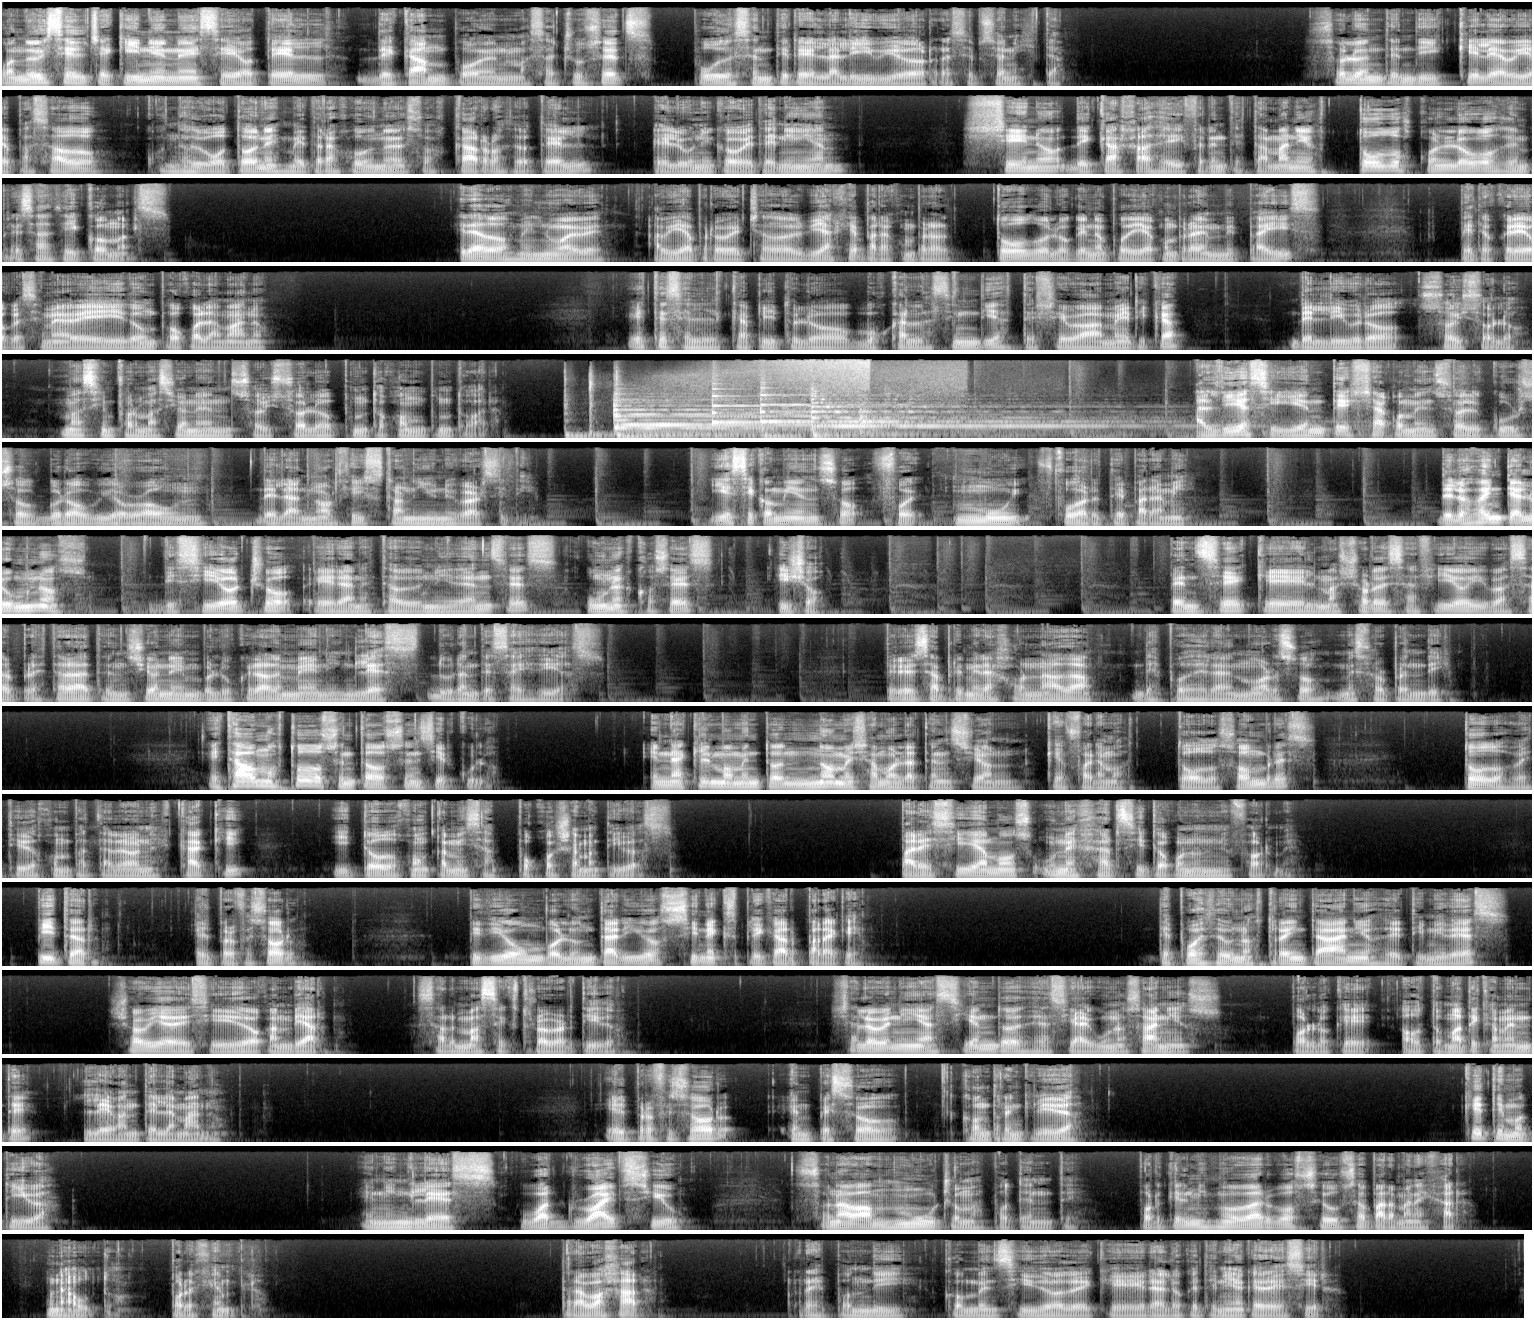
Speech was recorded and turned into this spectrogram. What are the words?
Cuando hice el check-in en ese hotel de campo en Massachusetts, pude sentir el alivio del recepcionista. Solo entendí qué le había pasado cuando el botones me trajo uno de esos carros de hotel, el único que tenían, lleno de cajas de diferentes tamaños, todos con logos de empresas de e-commerce. Era 2009, había aprovechado el viaje para comprar todo lo que no podía comprar en mi país, pero creo que se me había ido un poco la mano. Este es el capítulo Buscar las Indias te lleva a América del libro Soy Solo. Más información en soysolo.com.ar. Al día siguiente ya comenzó el curso Grow Your Own de la Northeastern University. Y ese comienzo fue muy fuerte para mí. De los 20 alumnos, 18 eran estadounidenses, uno escocés y yo. Pensé que el mayor desafío iba a ser prestar atención e involucrarme en inglés durante seis días. Pero esa primera jornada, después del almuerzo, me sorprendí. Estábamos todos sentados en círculo. En aquel momento no me llamó la atención que fuéramos todos hombres, todos vestidos con pantalones khaki y todos con camisas poco llamativas. Parecíamos un ejército con un uniforme. Peter, el profesor, pidió un voluntario sin explicar para qué. Después de unos 30 años de timidez, yo había decidido cambiar, ser más extrovertido. Ya lo venía haciendo desde hacía algunos años, por lo que automáticamente levanté la mano. El profesor empezó con tranquilidad. ¿Qué te motiva? En inglés, what drives you sonaba mucho más potente, porque el mismo verbo se usa para manejar. Un auto, por ejemplo. Trabajar, respondí, convencido de que era lo que tenía que decir.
